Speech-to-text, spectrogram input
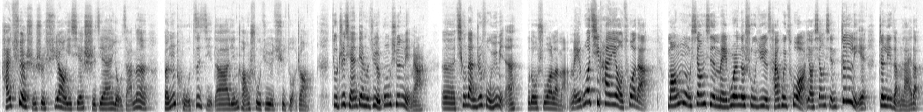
还确实是需要一些时间，有咱们本土自己的临床数据去佐证。就之前电视剧《功勋》里面，呃，氢弹之父于敏不都说了吗？美国期刊也有错的，盲目相信美国人的数据才会错，要相信真理。真理怎么来的？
